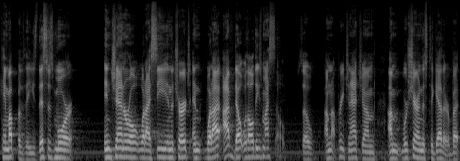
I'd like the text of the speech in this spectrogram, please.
came up with these. This is more in general what I see in the church and what I, have dealt with all these myself. So I'm not preaching at you, I'm, I'm, we're sharing this together. But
